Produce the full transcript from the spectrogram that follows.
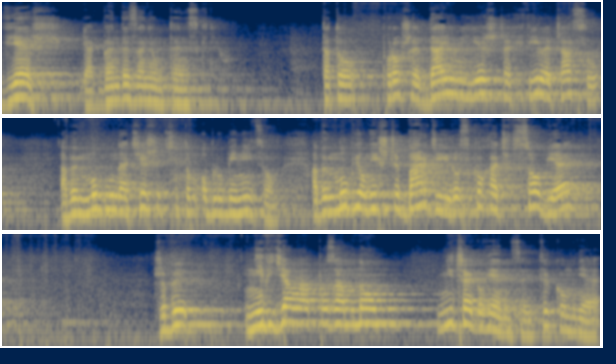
Wiesz, jak będę za nią tęsknił. Tato, proszę, daj mi jeszcze chwilę czasu, abym mógł nacieszyć się tą oblubienicą, abym mógł ją jeszcze bardziej rozkochać w sobie, żeby nie widziała poza mną niczego więcej, tylko mnie.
